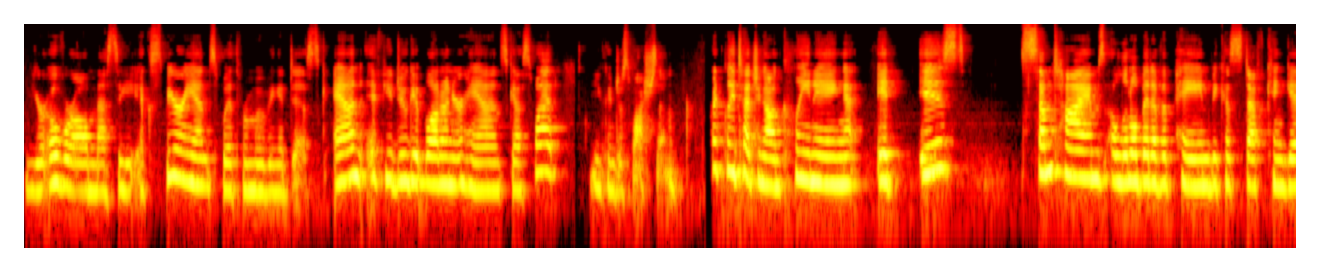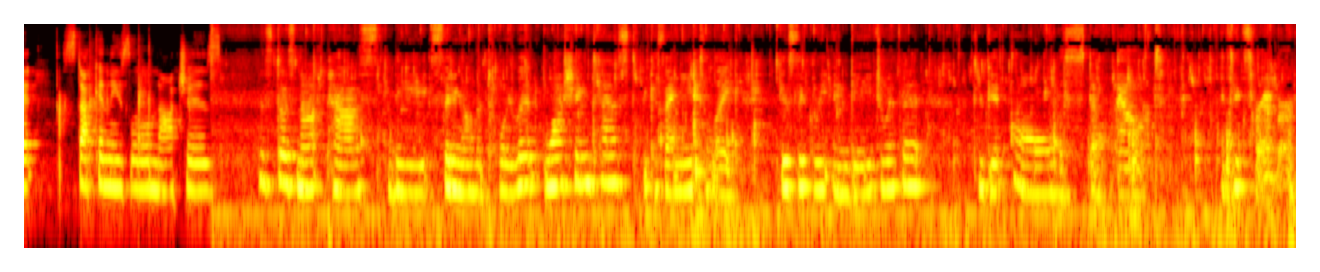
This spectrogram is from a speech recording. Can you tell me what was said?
your overall messy experience with removing a disc. And if you do get blood on your hands, guess what? You can just wash them. Quickly touching on cleaning, it is sometimes a little bit of a pain because stuff can get stuck in these little notches. This does not pass the sitting on the toilet washing test because I need to like physically engage with it to get all the stuff out. It takes forever.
